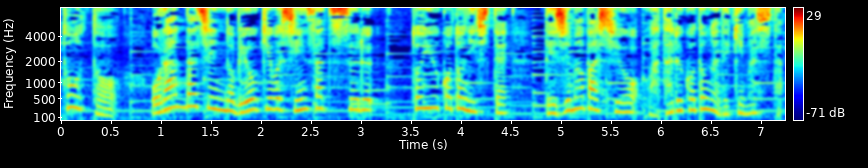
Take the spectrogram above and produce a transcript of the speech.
とうとうオランダ人の病気を診察するということにして出島橋を渡ることができました。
